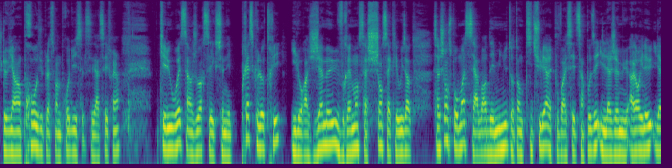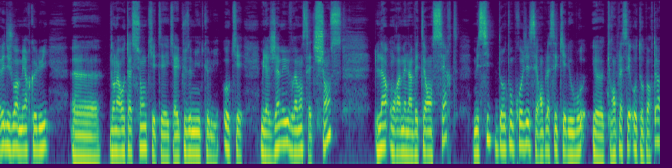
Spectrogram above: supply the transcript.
Je deviens un pro du placement de produit, c'est assez effrayant. Kelly Oubre, c'est un joueur sélectionné presque loterie. Il aura jamais eu vraiment sa chance avec les Wizards. Sa chance pour moi, c'est avoir des minutes en tant que titulaire et pouvoir essayer de s'imposer. Il l'a jamais eu. Alors il a eu, il avait des joueurs meilleurs que lui euh, dans la rotation qui était, qui avait plus de minutes que lui. Ok, mais il a jamais eu vraiment cette chance. Là, on ramène un vétéran, certes, mais si dans ton projet c'est remplacer Kelly Oubre, euh, remplacer Otto Porter,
